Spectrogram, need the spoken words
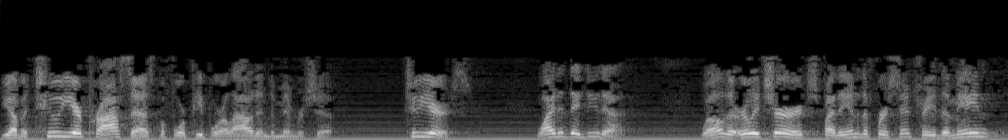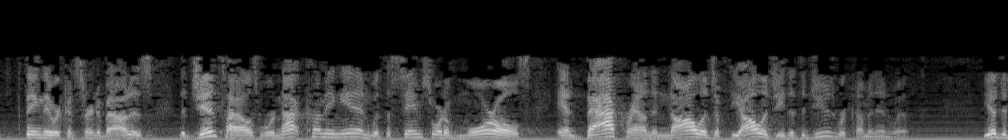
you have a two year process before people were allowed into membership. Two years. Why did they do that? Well, the early church, by the end of the first century, the main thing they were concerned about is the Gentiles were not coming in with the same sort of morals and background and knowledge of theology that the Jews were coming in with. You had to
